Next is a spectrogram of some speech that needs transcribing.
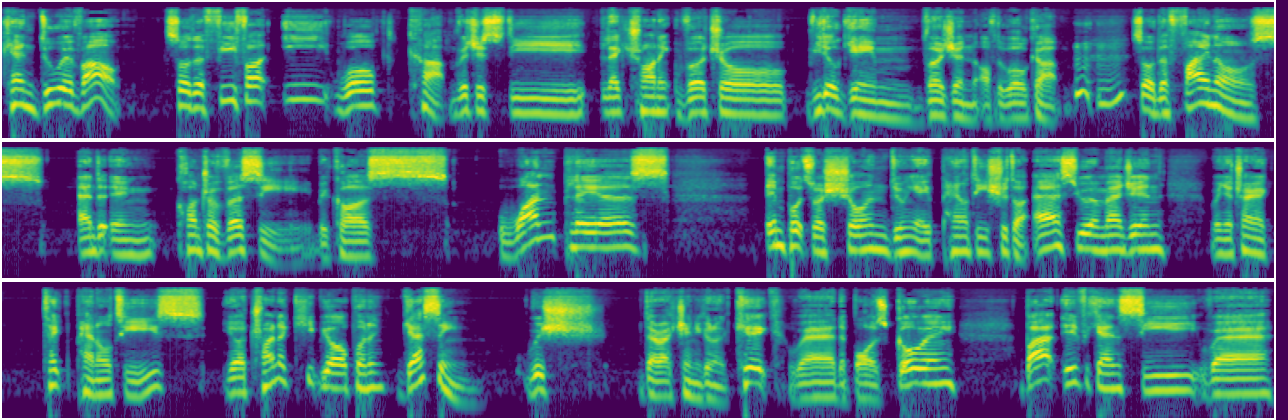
can do without. So the FIFA E World Cup, which is the electronic virtual video game version of the World Cup. So the finals ended in controversy because one player's inputs were shown during a penalty shootout. As you imagine, when you're trying to take penalties, you're trying to keep your opponent guessing which direction you're going to kick, where the ball is going. But if you can see where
